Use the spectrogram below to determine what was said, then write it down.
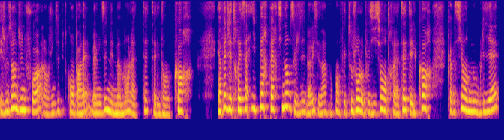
et, je me souviens d'une fois, alors je ne sais plus de quoi on parlait, mais elle me disait, mais maman, la tête, elle est dans le corps. Et en fait, j'ai trouvé ça hyper pertinent parce que je me dis, bah oui, c'est vrai, pourquoi on fait toujours l'opposition entre la tête et le corps, comme si on oubliait.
